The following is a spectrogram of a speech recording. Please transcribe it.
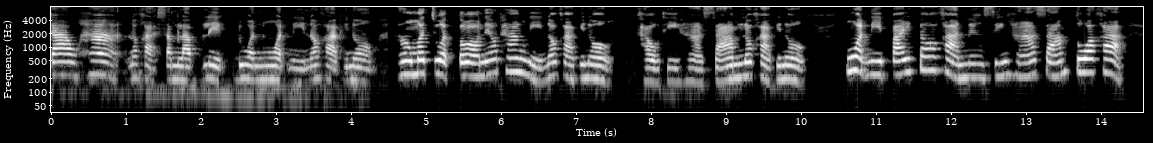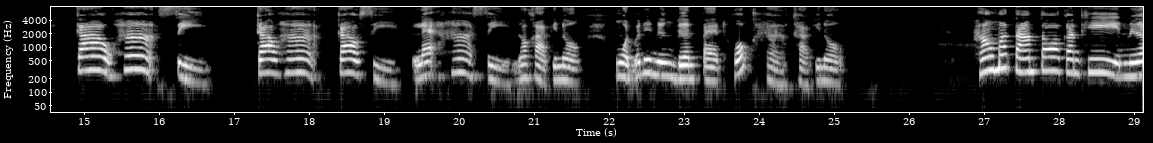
เก้าห้าเนาะค่ะสำหรับเลขดวนงวดนี้เนาะค่ะพี่น้องเฮามาจวดต่อแนวทางนี้เนาะค่ะพี่น้องเข้าที่หาสามเนาะค่ะพี่น้องงวดนี้ไปต่อค่ะหนึ่งสิงหาสามตัวค่ะเก้าห้าสี่เก้าห้าเก้าสี่และห้าสี่เนาะค่ะพี่น้อง งวดวันที่หนึ่งเดือนแปดหกหาค่ะพี่น้องเฮามาตามต่อกันที่เนื้อ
